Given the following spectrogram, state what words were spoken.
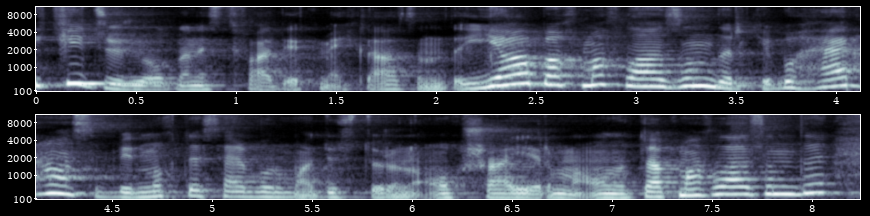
iki cür yoldan istifadə etmək lazımdır. Ya baxmaq lazımdır ki, bu hər hansı bir müxtəsər vurma düsturuna oxşayırmı, onu tapmaq lazımdır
